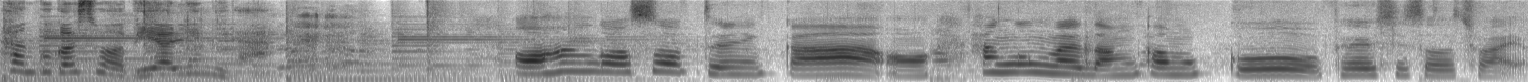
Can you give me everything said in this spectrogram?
한국어 수업이 열립니다. 어, 한국어 수업 들으니까 어, 한국말도 안 까먹고 배울 수 있어서 좋아요.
